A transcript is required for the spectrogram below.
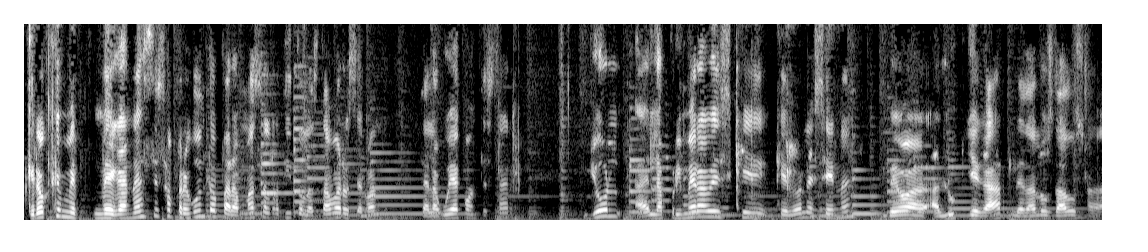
creo que me, me, ganaste esa pregunta para más al ratito, la estaba reservando, te la voy a contestar. Yo la primera vez que, que veo la escena, veo a, Luke llegar, le da los dados a,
